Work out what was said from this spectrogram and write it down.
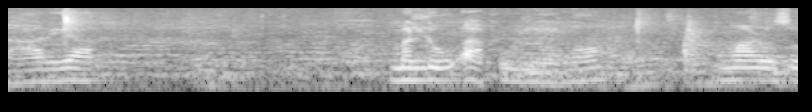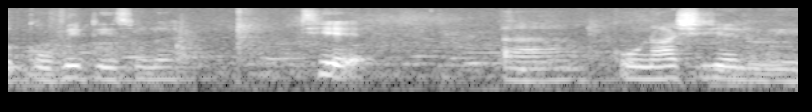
ဒါတွေကမလိုအပ်ဘူးလေနော်မမတို့ဆိုကိုဗစ်တွေဆိုလဲဖြစ် အာကိုနာရှိတဲ့လူတွေ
